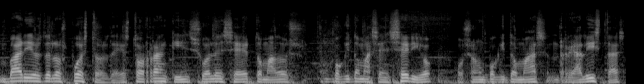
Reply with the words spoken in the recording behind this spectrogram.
varios de los puestos de estos rankings suelen ser tomados un poquito más en serio o son un poquito más realistas,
